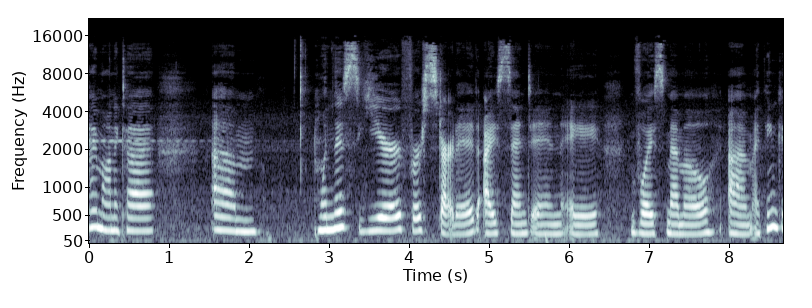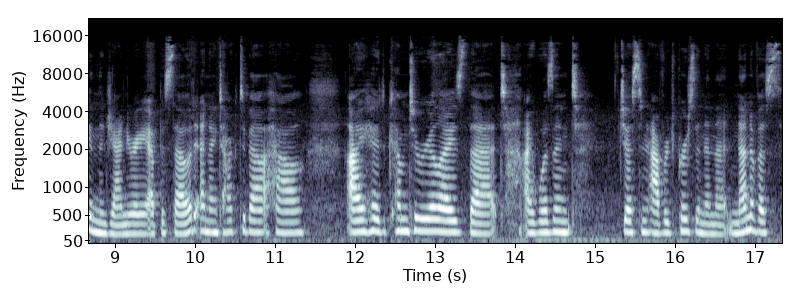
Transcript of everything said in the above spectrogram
Hi, Monica. Um, when this year first started, I sent in a voice memo, um, I think in the January episode, and I talked about how I had come to realize that I wasn't just an average person and that none of us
